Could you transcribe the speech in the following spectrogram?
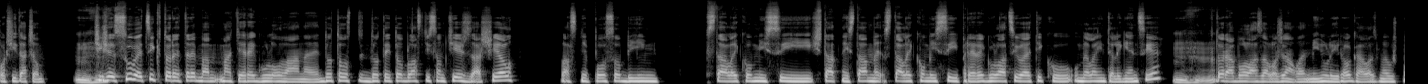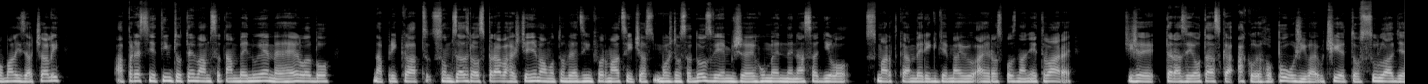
počítačom. Mm-hmm. Čiže sú veci, ktoré treba mať regulované. Do, to, do tejto oblasti som tiež zašiel. Vlastne pôsobím v stálej komisii, štátnej stálej komisii pre reguláciu a etiku umelej inteligencie, mm-hmm. ktorá bola založená len minulý rok, ale sme už pomaly začali. A presne týmto témam sa tam venujeme, hej, lebo Napríklad som zazrel v správach, ešte nemám o tom viac informácií, čas, možno sa dozviem, že Humenné nasadilo smart kamery, kde majú aj rozpoznanie tváre. Čiže teraz je otázka, ako ho používajú, či je to v súlade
